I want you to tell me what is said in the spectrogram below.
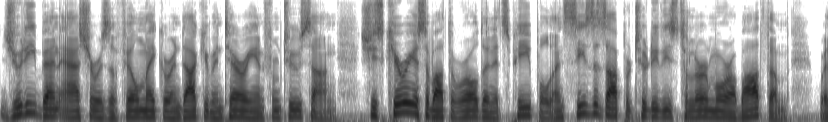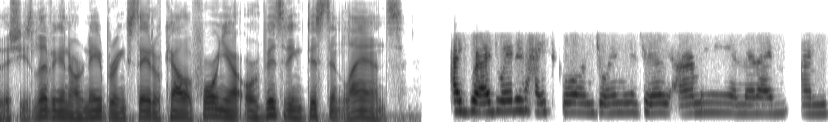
Judy Ben Asher is a filmmaker and documentarian from Tucson. She's curious about the world and its people and seizes opportunities to learn more about them, whether she's living in our neighboring state of California or visiting distant lands. I graduated high school and joined the Israeli army, and then I, I'm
